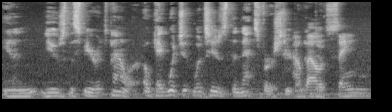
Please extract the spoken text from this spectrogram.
and use the Spirit's power. Okay, which which is the next verse you're How about to same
